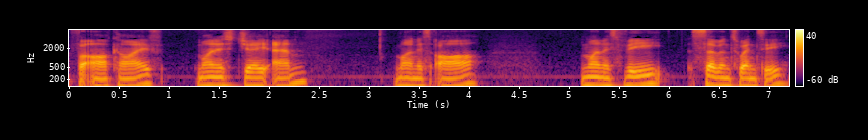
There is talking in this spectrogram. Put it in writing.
for archive, minus JM, minus R, minus V 720.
